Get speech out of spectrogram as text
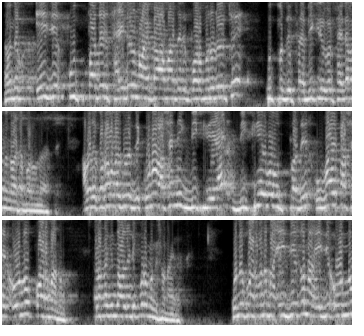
তাহলে দেখো, এই যে উৎপাদের সাইডেও নয়টা আমাদের পরমাণু রয়েছে উৎপাদের side- বিক্রিয়কের সাইডে আমাদের নয়টা পরমাণু আছে। আমাদের কথা বলা ছিল যে কোন রাসায়নিক বিক্রিয়ার বিক্রিয়ক ও উৎপাদের উভয় পাশের অণু পরমাণু। তাহলে আমরা কিন্তু অলরেডি পরমাণু শোনা গেছে। কোন পরমাণু বা এই যে কোনো, এই যে অণু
